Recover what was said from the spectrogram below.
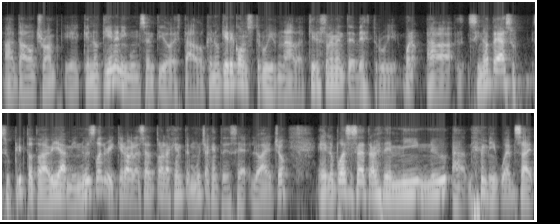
Donald Trump que, no tiene ningún sentido de Estado, que no quiere construir nada, quiere solamente destruir. Bueno, ah, si no te has suscrito todavía a mi newsletter y quiero agradecer a toda la gente, mucha gente se, lo ha hecho, eh, lo puedes hacer a través de mi, new, uh, de mi website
